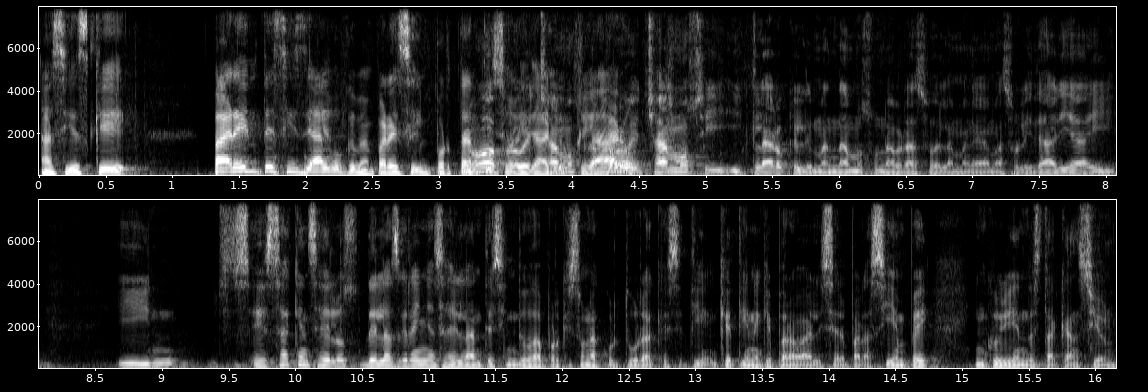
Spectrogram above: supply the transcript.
Así es que, paréntesis de algo que me parece importante No, y solidario. aprovechamos, Claro. aprovechamos y, y claro que le mandamos un abrazo de la manera más solidaria y, y, eh, sáquense de, los, de las greñas adelante sin duda porque es una cultura que, se que tiene que prevalecer para siempre, incluyendo esta canción.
